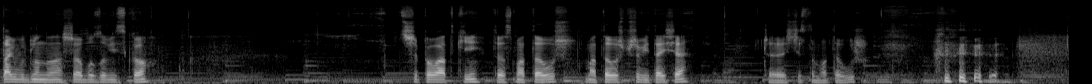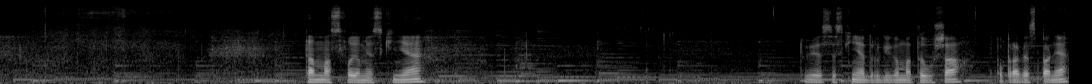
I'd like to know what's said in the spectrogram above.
Tak wygląda nasze obozowisko. Trzy pałatki, to jest Mateusz. Mateusz, przywitaj się. Cześć, jestem Mateusz. Tam ma swoją jaskinię. Tu jest jaskinia drugiego Mateusza. Poprawia spanie.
